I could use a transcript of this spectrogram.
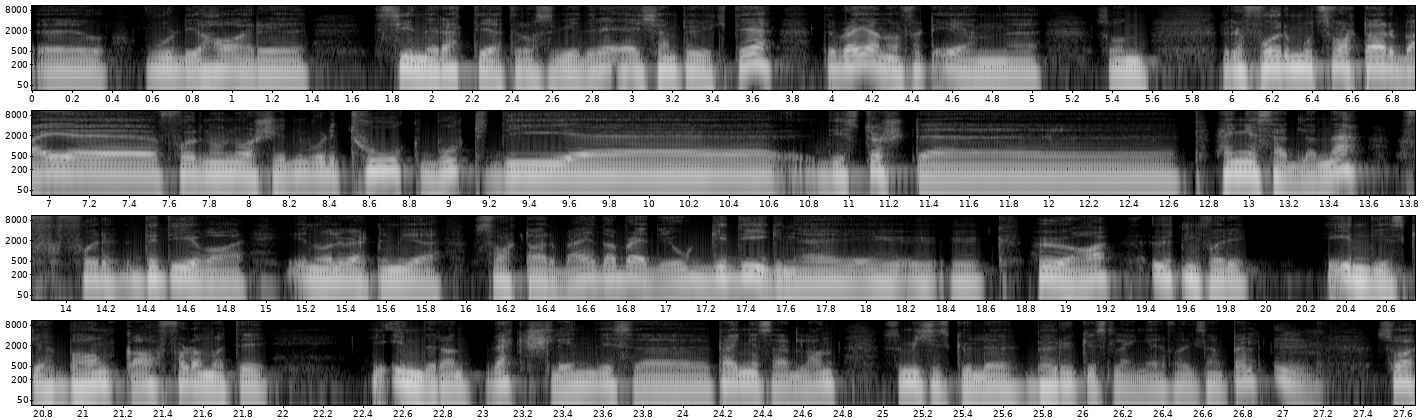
hvor de har sine rettigheter osv. er kjempeviktig. Det ble gjennomført en eh, sånn reform mot svart arbeid eh, for noen år siden, hvor de tok bort de, eh, de største hengesedlene, for de var involvert i mye svart arbeid. Da ble det jo gedigne køer utenfor indiske banker, for da måtte inderne veksle inn disse pengesedlene som ikke skulle brukes lenger, f.eks. Mm. Så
